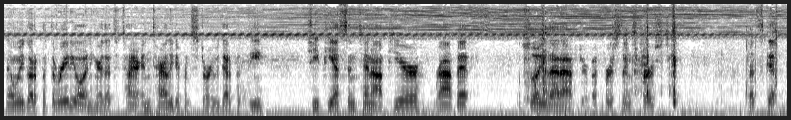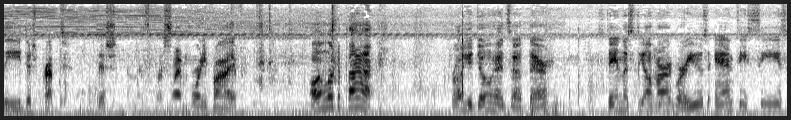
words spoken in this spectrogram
Now we go to put the radio on here, that's an entirely different story. We got to put the GPS antenna up here, wrap it. I'll show you that after. But first things first, let's get the dish prepped. Dish, that's for Slant 45. Oh, and look at that. For all you dough heads out there, stainless steel hardware, use anti-seize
